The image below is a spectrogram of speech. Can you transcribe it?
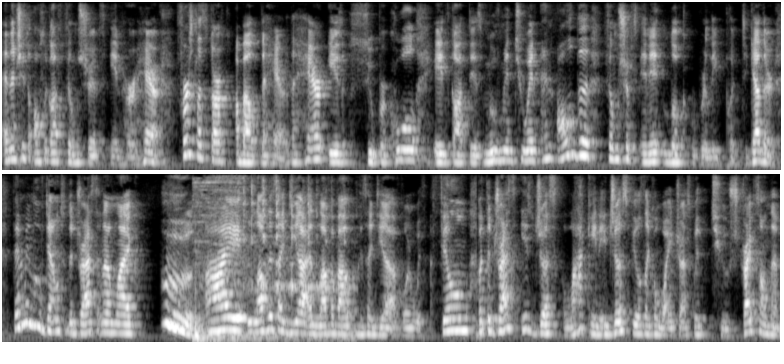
and then she's also got film strips in her hair. First, let's talk about the hair. The hair is super cool. It's got this movement to it, and all of the film strips in it look really put together. Then we move down to the dress, and I'm like, I love this idea. I love about this idea of going with film, but the dress is just lacking. It just feels like a white dress with two stripes on them.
